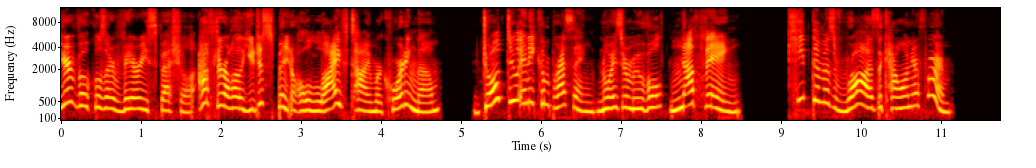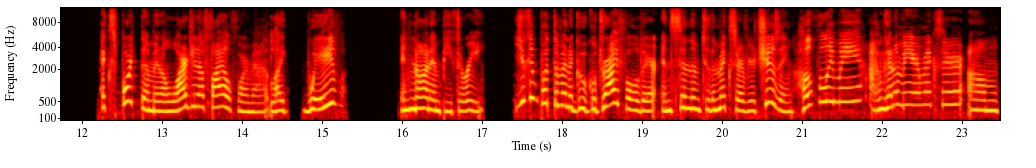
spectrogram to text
Your vocals are very special. After all, you just spent your whole lifetime recording them. Don't do any compressing, noise removal, nothing. Keep them as raw as the cow on your farm. Export them in a large enough file format like WAV and not MP3. You can put them in a Google Drive folder and send them to the mixer of your choosing. Hopefully me, I'm gonna be your mixer. Um,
